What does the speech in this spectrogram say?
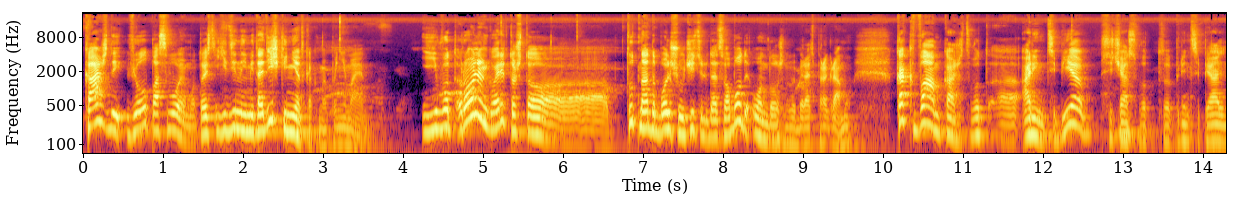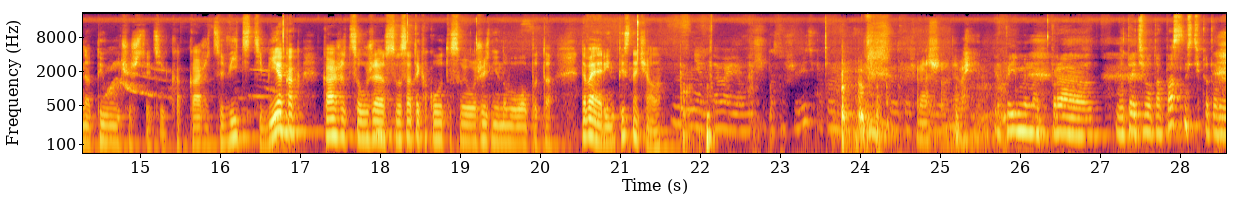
каждый вел по-своему. То есть единой методички нет, как мы понимаем. И вот Роллинг говорит то, что э, тут надо больше учителю дать свободы, он должен выбирать программу. Как вам кажется, вот, э, Арин, тебе сейчас вот принципиально ты учишься, тебе, как кажется, Вить, тебе как кажется уже с высоты какого-то своего жизненного опыта. Давай, Арин, ты сначала. Нет, давай я лучше послушаю Вить, потом... Хорошо, давай. Это именно про вот эти вот опасности, которые...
